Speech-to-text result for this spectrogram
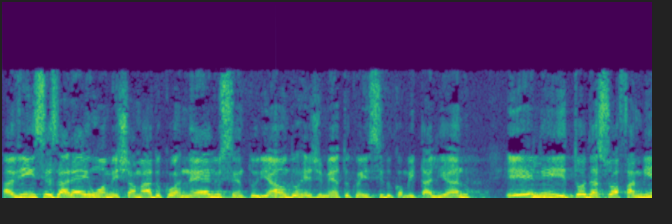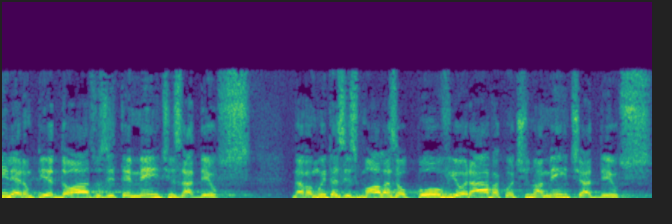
havia em Cesareia um homem chamado Cornélio, centurião do regimento conhecido como italiano. Ele e toda a sua família eram piedosos e tementes a Deus. Dava muitas esmolas ao povo e orava continuamente a Deus.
